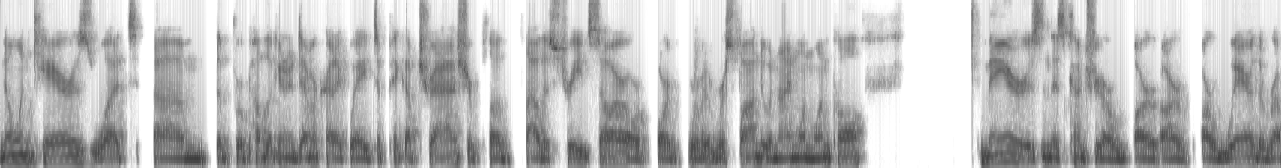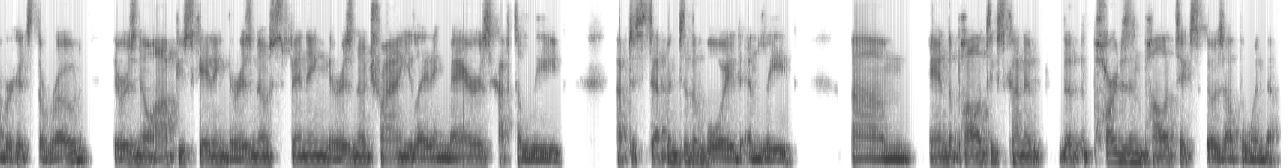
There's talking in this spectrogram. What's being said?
No one cares what um, the Republican or Democratic way to pick up trash or plow, plow the streets are or, or re- respond to a 911 call. mayors in this country are, are, are, are where the rubber hits the road. There is no obfuscating, there is no spinning, there is no triangulating. Mayors have to lead, have to step into the void and lead. Um, and the politics kind of the, the partisan politics goes out the window.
